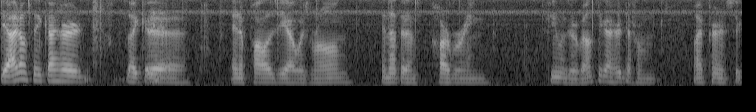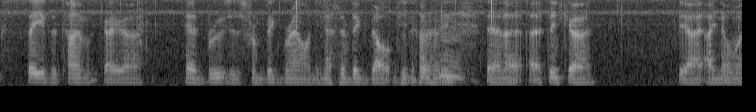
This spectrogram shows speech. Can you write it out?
Yeah, I don't think I heard like a, an apology. I was wrong, and not that I'm harboring feelings or, but I don't think I heard that from my parents. To save the time, like I uh, had bruises from Big Brown, you know, the big belt. You know what I mean? Mm. And I, I think, uh, yeah, I, I know my,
